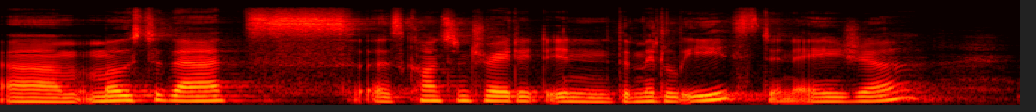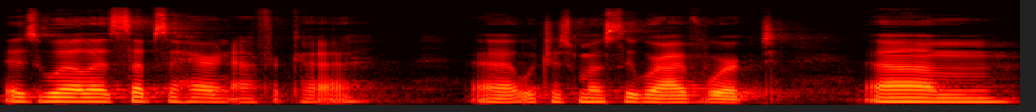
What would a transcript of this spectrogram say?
Um, most of that is concentrated in the Middle East, in Asia, as well as sub Saharan Africa, uh, which is mostly where I've worked. Um,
